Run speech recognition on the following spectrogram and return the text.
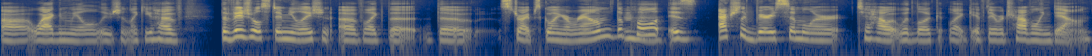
uh, wagon wheel illusion, like you have the visual stimulation of like the the stripes going around the pole is actually very similar to how it would look like if they were traveling down.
